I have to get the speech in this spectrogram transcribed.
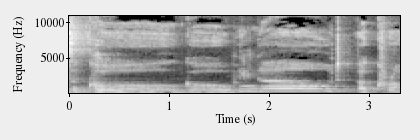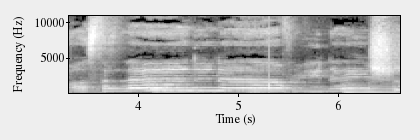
There's a call going out across the land in every nation.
